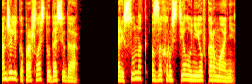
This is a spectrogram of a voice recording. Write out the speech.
Анжелика прошлась туда-сюда. Рисунок захрустел у нее в кармане.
